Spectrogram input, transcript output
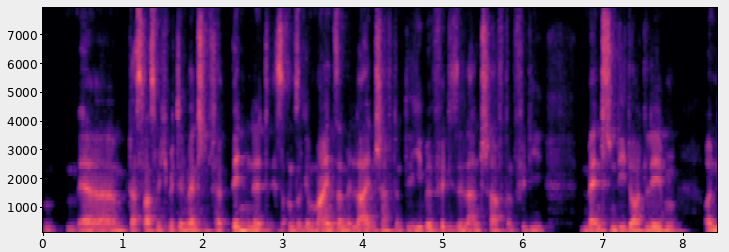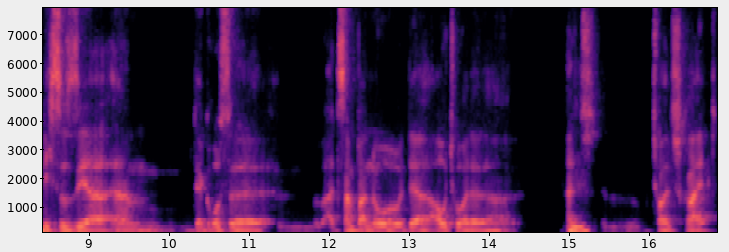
das, was mich mit den Menschen verbindet, ist unsere gemeinsame Leidenschaft und Liebe für diese Landschaft und für die Menschen, die dort leben und nicht so sehr ähm, der große Zampano, der Autor, der da alles mhm. toll schreibt,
